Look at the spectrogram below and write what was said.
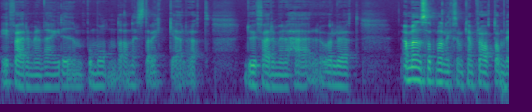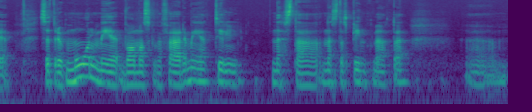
är färdig med den här grejen på måndag nästa vecka eller att du är färdig med det här. Eller att, ja, men så att man liksom kan prata om det. Sätter upp mål med vad man ska vara färdig med till nästa, nästa sprintmöte. Um,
